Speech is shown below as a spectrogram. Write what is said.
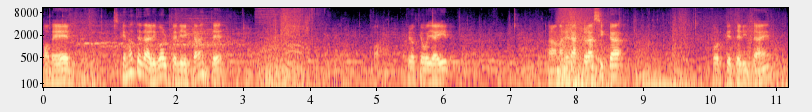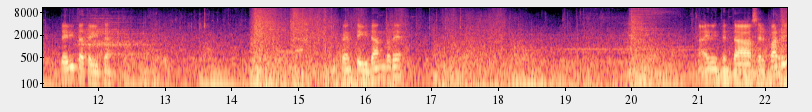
Joder. Es que no te da el golpe directamente. Buah, creo que voy a ir a la manera clásica. Porque telita, ¿eh? Telita, telita. Simplemente ir dándole. Ahí lo intenta hacer el parry.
